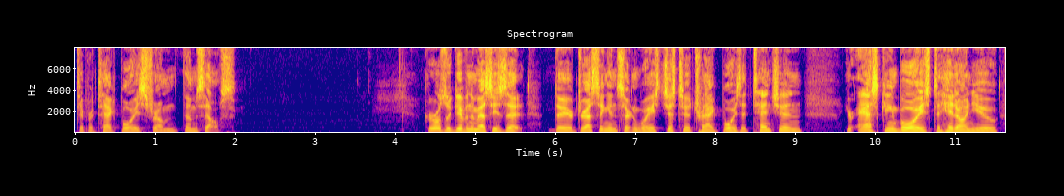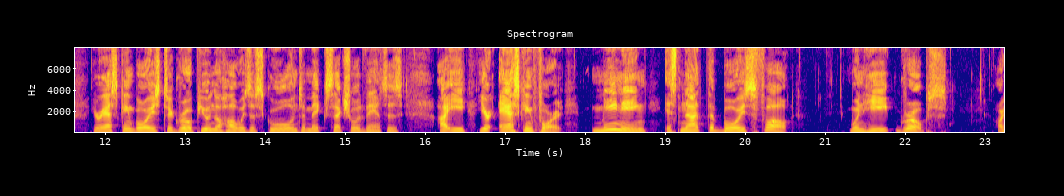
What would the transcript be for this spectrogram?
to protect boys from themselves. Girls are given the message that they're dressing in certain ways just to attract boys' attention. You're asking boys to hit on you. You're asking boys to grope you in the hallways of school and to make sexual advances, i.e., you're asking for it, meaning it's not the boy's fault when he gropes or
